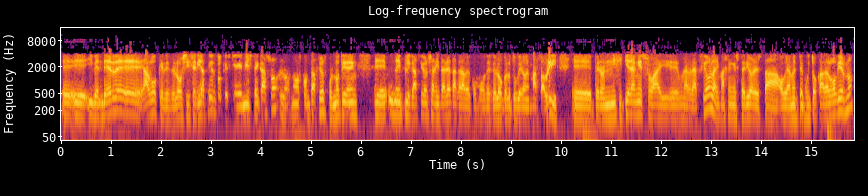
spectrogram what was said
eh, eh, y vender eh, algo que desde luego sí sería cierto, que es que en este caso los nuevos contagios pues no tienen una implicación sanitaria tan grave como desde luego que lo tuvieron en marzo-abril, pero ni siquiera en eso hay una reacción, la imagen exterior está obviamente muy tocada el gobierno,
